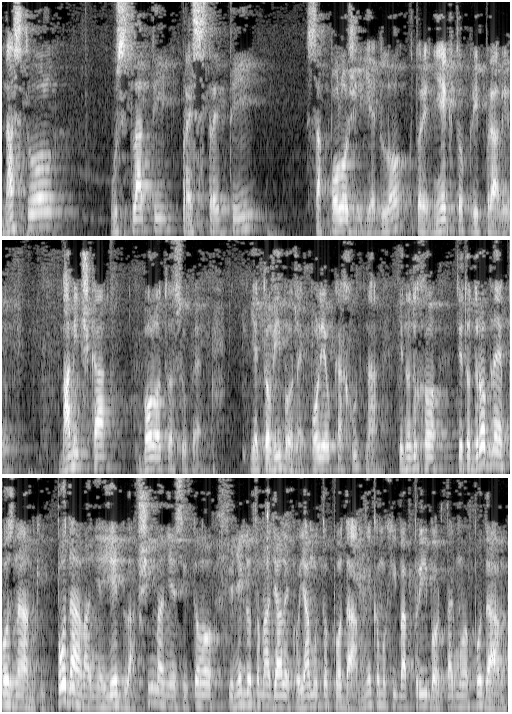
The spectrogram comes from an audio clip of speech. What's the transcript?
Na stôl ustlatý, prestretý, sa položí jedlo, ktoré niekto pripravil. Mamička, bolo to super. Je to výborné, polievka chutná. Jednoducho tieto drobné poznámky, podávanie jedla, všímanie si toho, že niekto to má ďaleko, ja mu to podám. Niekomu chýba príbor, tak mu ho podám.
